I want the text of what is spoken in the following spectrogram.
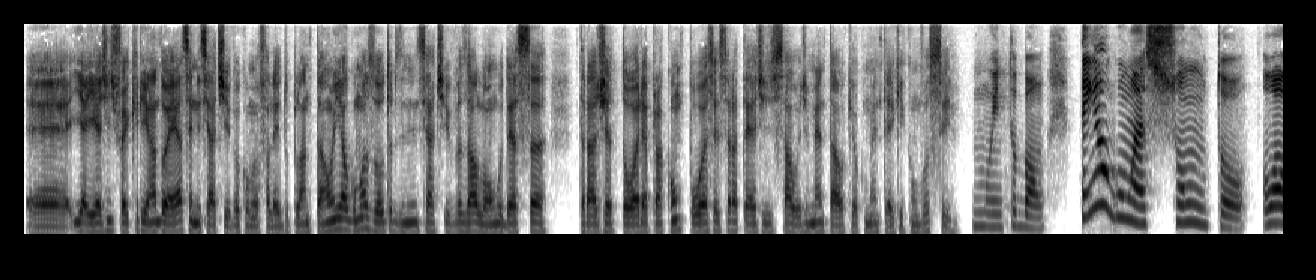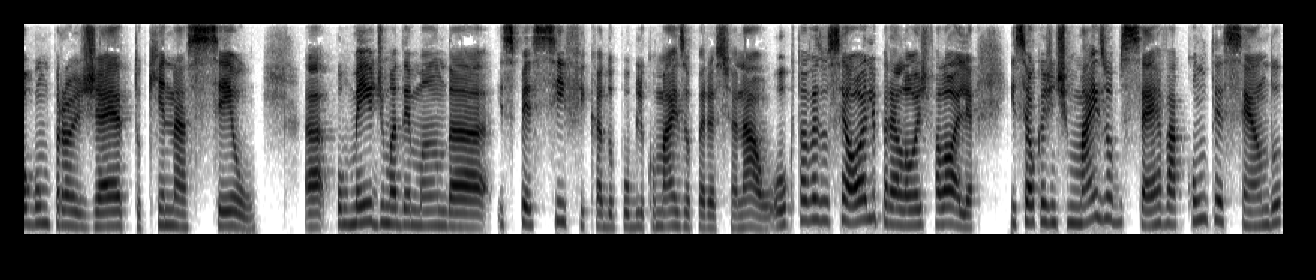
É, e aí a gente foi criando essa iniciativa, como eu falei, do plantão e algumas outras iniciativas ao longo dessa trajetória para compor essa estratégia de saúde mental que eu comentei aqui com você. Muito bom. Tem algum assunto ou algum projeto que nasceu uh, por meio de uma demanda específica do público mais operacional? Ou que talvez você olhe para ela hoje e fale: olha, isso é o que a gente mais observa acontecendo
